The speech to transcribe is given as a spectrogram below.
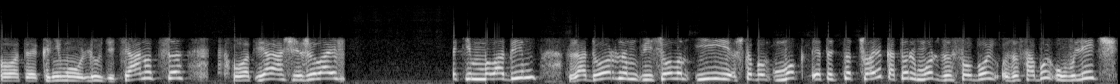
Вот. и К нему люди тянутся. Вот. Я желаю таким молодым, задорным, веселым, и чтобы мог, это тот человек, который может за собой, за собой увлечь,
